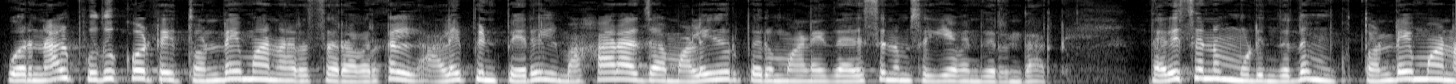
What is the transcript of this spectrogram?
ஒரு நாள் புதுக்கோட்டை தொண்டைமான் அரசர் அவர்கள் அழைப்பின் பேரில் மகாராஜா மலையூர் பெருமானை தரிசனம் செய்ய வந்திருந்தார். தரிசனம் முடிந்ததும் தொண்டைமான்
